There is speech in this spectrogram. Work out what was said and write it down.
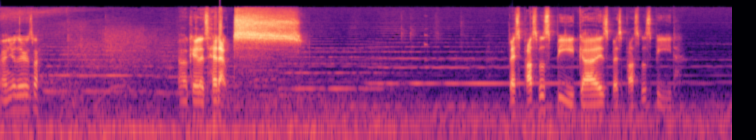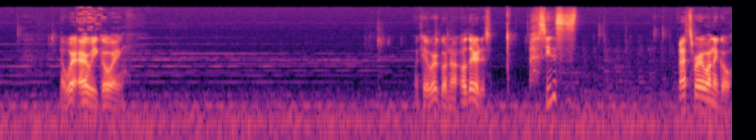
And you're there as well. Okay, let's head out. Best possible speed, guys. Best possible speed. Now, where are we going? Okay, we're going now. Oh, there it is. See, this is... That's where I want to go.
